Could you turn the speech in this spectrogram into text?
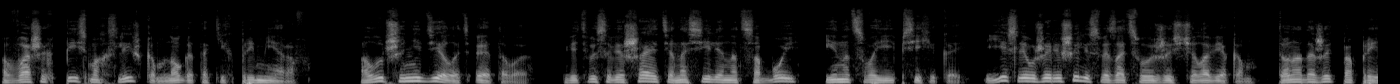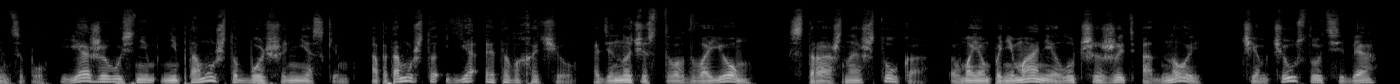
В ваших письмах слишком много таких примеров. А лучше не делать этого, ведь вы совершаете насилие над собой и над своей психикой. Если уже решили связать свою жизнь с человеком, то надо жить по принципу «я живу с ним не потому, что больше не с кем, а потому, что я этого хочу». Одиночество вдвоем – страшная штука. В моем понимании лучше жить одной, чем чувствовать себя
